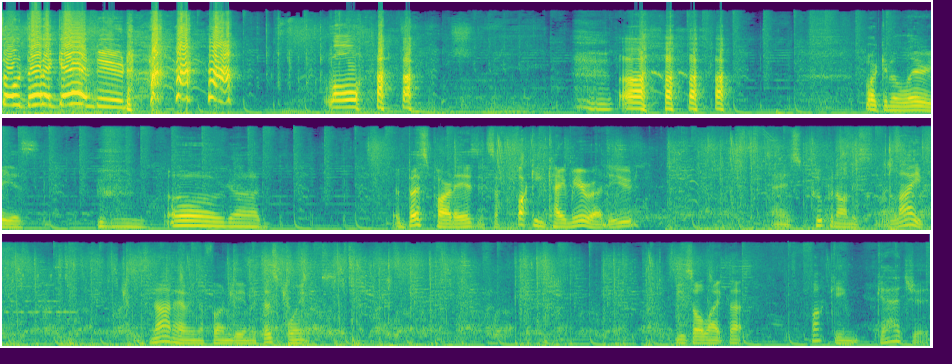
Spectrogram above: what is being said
So dead again, dude! Lol. Fucking hilarious. Oh god. The best part is, it's a fucking Khaimera, dude. And he's pooping on his life. He's not having a fun game at this point. He's all like that. Fucking gadget.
